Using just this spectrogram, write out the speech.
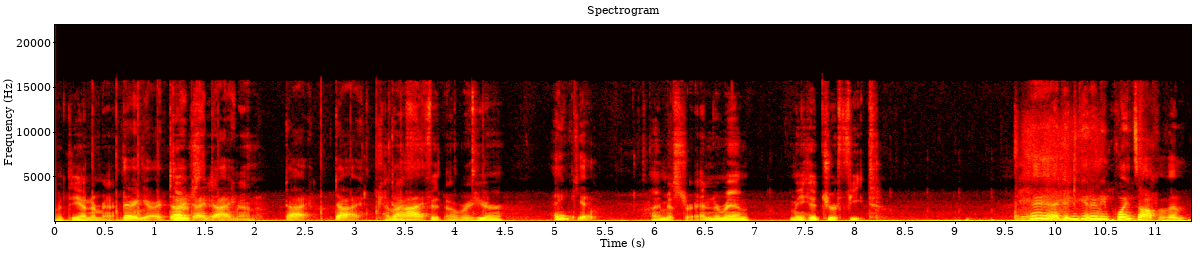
Where'd the Enderman? There you are. Die, There's die, the die. Enderman. Die, die, Can die. I fit over here? Thank you. Hi, Mr. Enderman. Let me hit your feet. Hey, I didn't get any points off of him.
